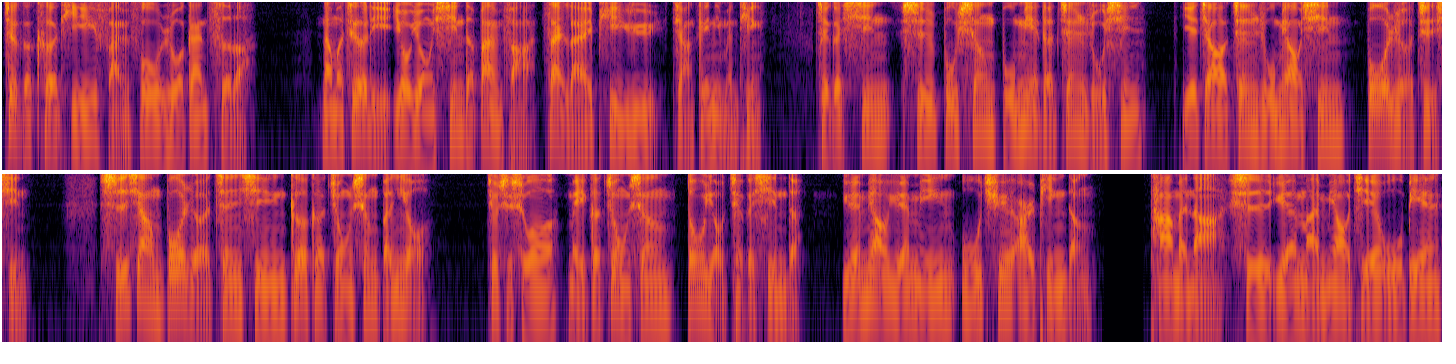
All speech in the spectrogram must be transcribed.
这个课题反复若干次了。那么这里又用新的办法再来譬喻讲给你们听，这个心是不生不灭的真如心，也叫真如妙心、般若智心，实相般若真心，各个众生本有，就是说每个众生都有这个心的，圆妙圆明，无缺而平等，他们呐是圆满妙洁无边，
